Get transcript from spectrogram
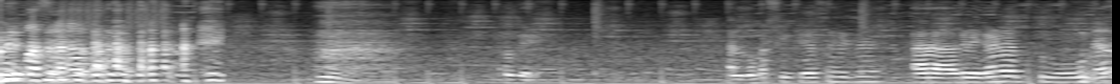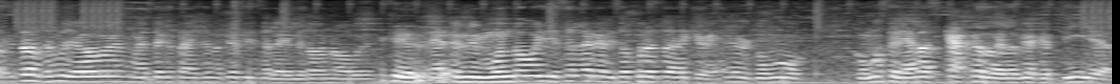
un pasado. Ok. ¿Algo más que quieras agregar? Agregar a tu... ¿Sabes qué estaba haciendo yo, güey? Ahorita que estaba diciendo que si se legalizó o no, güey. En, en mi mundo, güey, sí se legalizó, pero está de que, ver, ¿cómo, ¿cómo serían las cajas, güey, las cajetillas?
